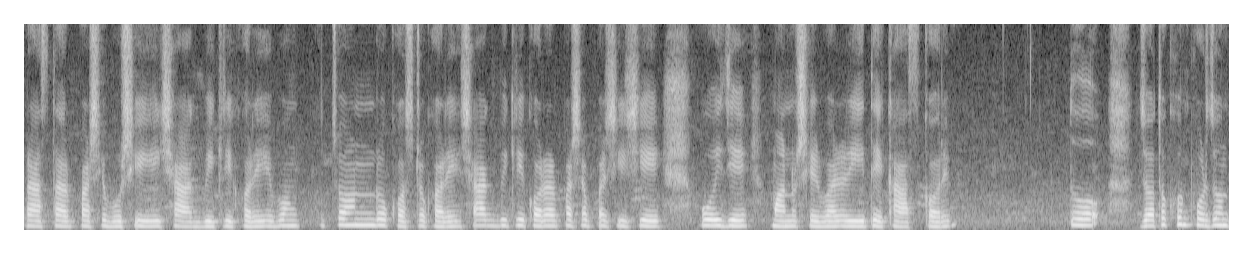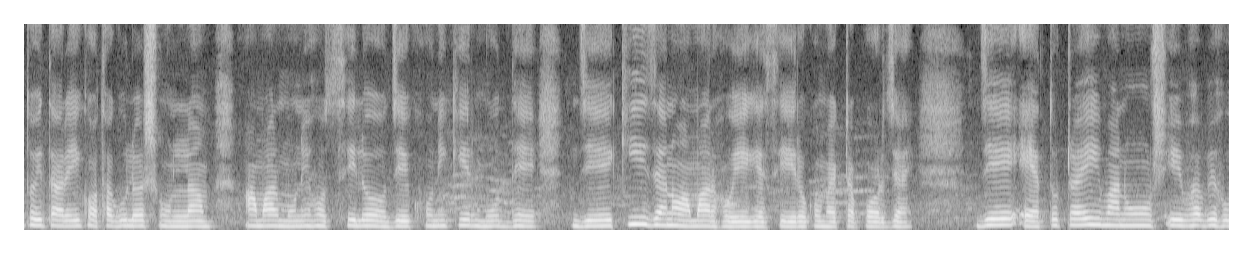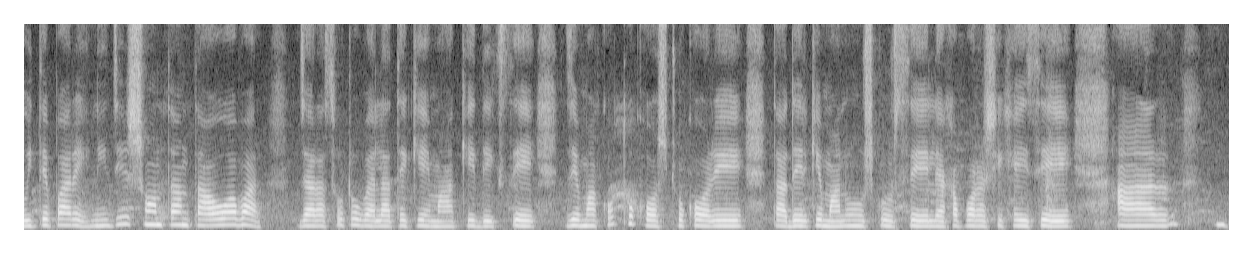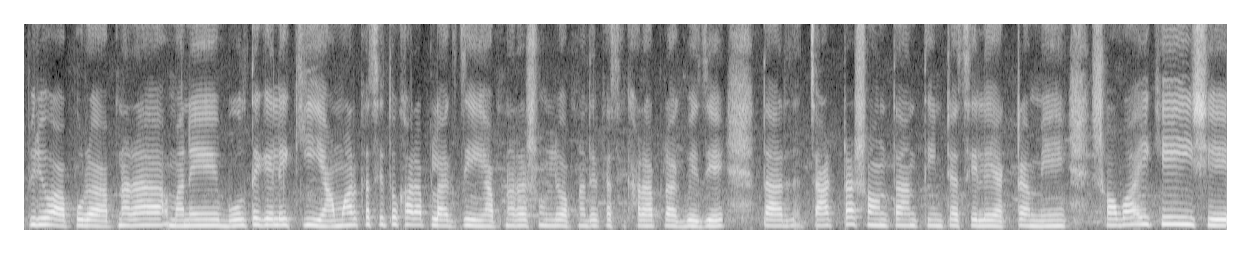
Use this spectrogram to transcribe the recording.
রাস্তার পাশে বসে এই শাক বিক্রি করে এবং প্রচণ্ড কষ্ট করে। শাক বিক্রি করার পাশাপাশি সে ওই যে মানুষের বাড়িতে কাজ করে। তো যতক্ষণ পর্যন্তই তার এই কথাগুলো শুনলাম, আমার মনে হচ্ছিল যে ক্ষণিকের মধ্যে যে কি যেন আমার হয়ে গেছে এরকম একটা পর্যায়। যে এতটাই মানুষ এভাবে হইতে পারে, নিজের সন্তান তাও আবার যারা ছোটোবেলা থেকে মাকে দেখছে যে মা কত কষ্ট করে তাদেরকে মানুষ করছে, লেখাপড়া শিখাইছে, আর প্রিয় আপুরা, আপনারা মানে বলতে গেলে কি, আমার কাছে তো খারাপ লাগছে, আপনারা শুনলেও আপনাদের কাছে খারাপ লাগবে যে তার চারটা সন্তান, তিনটা ছেলে, একটা মেয়ে, সবাইকেই সে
